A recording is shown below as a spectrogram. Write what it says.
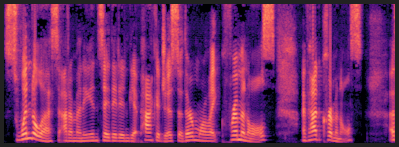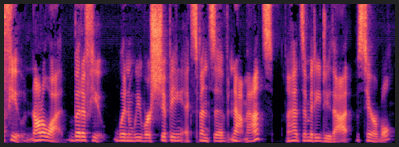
swindle us out of money and say they didn't get packages. So they're more like criminals. I've had criminals, a few, not a lot, but a few when we were shipping expensive nap mats. I had somebody do that. It was terrible.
